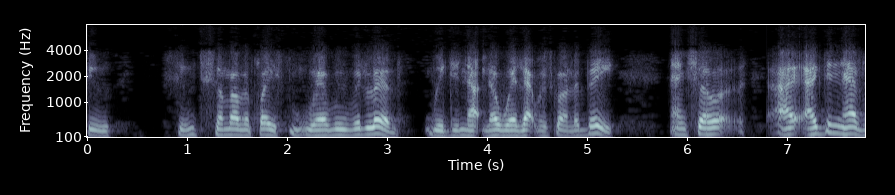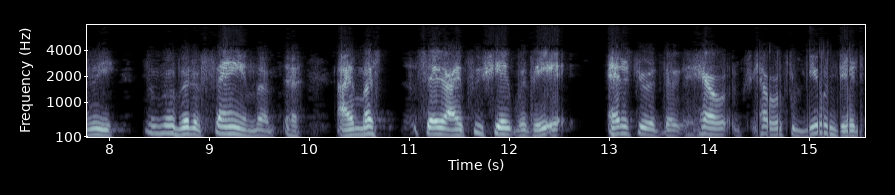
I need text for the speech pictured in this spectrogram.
to to some other place where we would live. We did not know where that was going to be, and so I, I didn't have the, the little bit of fame. Uh, uh, I must say I appreciate what the editor at the Herald, Herald Tribune did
